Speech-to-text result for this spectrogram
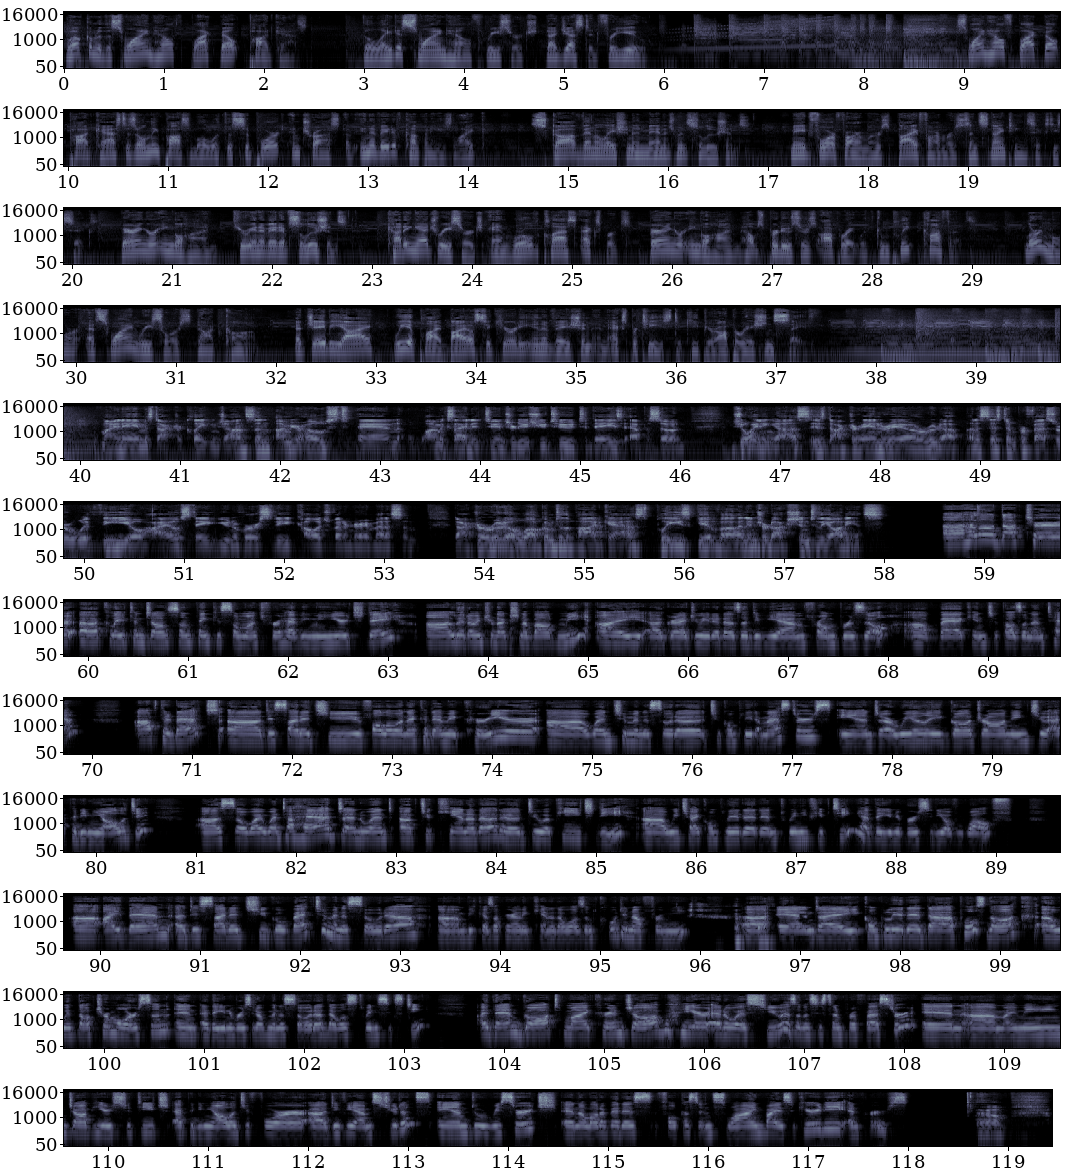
Welcome to the Swine Health Black Belt Podcast, the latest swine health research digested for you. Swine Health Black Belt Podcast is only possible with the support and trust of innovative companies like Skov Ventilation and Management Solutions, made for farmers by farmers since 1966. Boehringer Ingelheim, through innovative solutions, cutting edge research, and world class experts, Boehringer Ingelheim helps producers operate with complete confidence. Learn more at swineresource.com. At JBI, we apply biosecurity innovation and expertise to keep your operations safe. My name is Dr. Clayton Johnson. I'm your host, and I'm excited to introduce you to today's episode. Joining us is Dr. Andrea Arruda, an assistant professor with the Ohio State University College of Veterinary Medicine. Dr. Arruda, welcome to the podcast. Please give uh, an introduction to the audience. Uh, hello, Dr. Uh, Clayton Johnson. Thank you so much for having me here today. A little introduction about me. I uh, graduated as a DVM from Brazil uh, back in 2010. After that, uh, decided to follow an academic career. Uh, went to Minnesota to complete a master's and uh, really got drawn into epidemiology. Uh, so I went ahead and went up to Canada to do a PhD, uh, which I completed in 2015 at the University of Guelph. Uh, I then uh, decided to go back to Minnesota um, because apparently Canada wasn't cold enough for me. Uh, and I completed a postdoc uh, with Dr. Morrison in, at the University of Minnesota. That was 2016. I then got my current job here at OSU as an assistant professor, and uh, my main job here is to teach epidemiology for uh, DVM students and do research, and a lot of it is focused in swine biosecurity and PRRS. Yeah,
